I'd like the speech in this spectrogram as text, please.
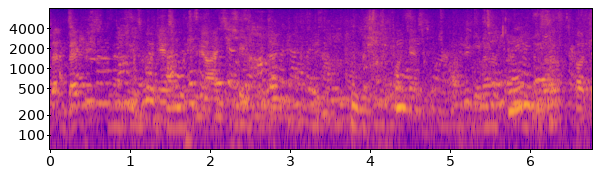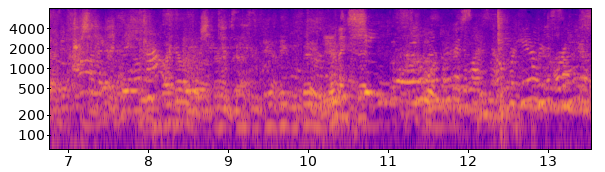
that Becky's? Let's go dance with you guys. Go dance with you. Go When they sit, Over here on this side,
